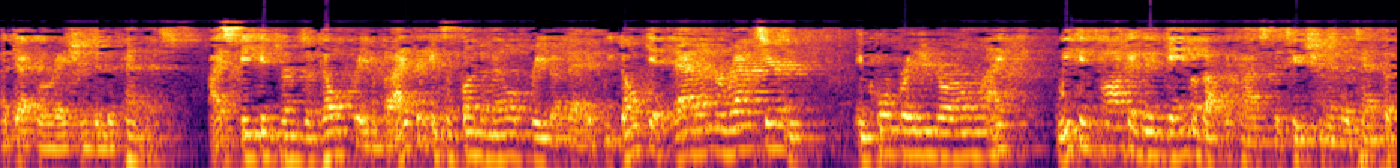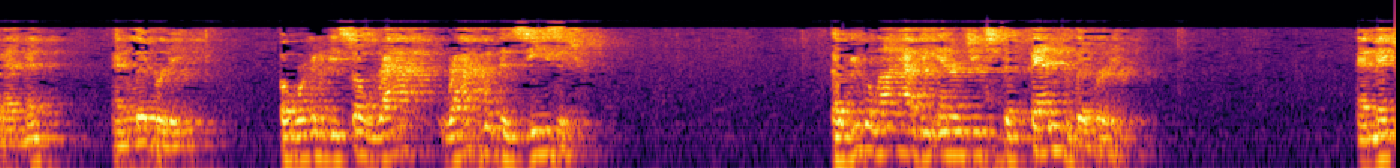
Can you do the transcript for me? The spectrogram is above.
A Declaration of Independence. I speak in terms of health freedom, but I think it's a fundamental freedom that if we don't get that under wraps here and incorporated into our own life, we can talk a good game about the Constitution and the Tenth Amendment and liberty, but we're going to be so wrapped, wrapped with diseases that we will not have the energy to defend liberty and make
